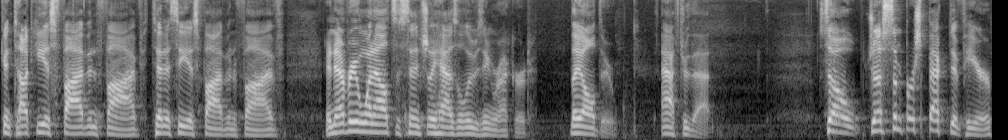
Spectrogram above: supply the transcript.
Kentucky is five and five. Tennessee is five and five. And everyone else essentially has a losing record. They all do after that. So, just some perspective here.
